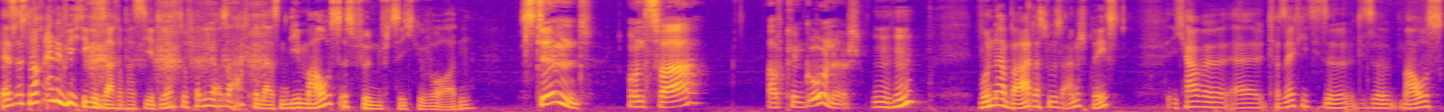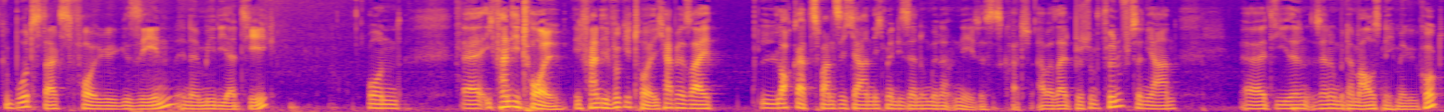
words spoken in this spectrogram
Es ist noch eine wichtige Sache passiert, die hast du völlig außer Acht gelassen. Die Maus ist 50 geworden. stimmt. Und zwar auf Klingonisch. Wunderbar, dass du es ansprichst. Ich habe äh, tatsächlich diese, diese Maus-Geburtstagsfolge gesehen in der Mediathek. Und äh, ich fand die toll. Ich fand die wirklich toll. Ich habe ja seit locker 20 Jahren nicht mehr die Sendung mit der. Nee, das ist Quatsch. Aber seit bestimmt 15 Jahren äh, die Sendung mit der Maus nicht mehr geguckt.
